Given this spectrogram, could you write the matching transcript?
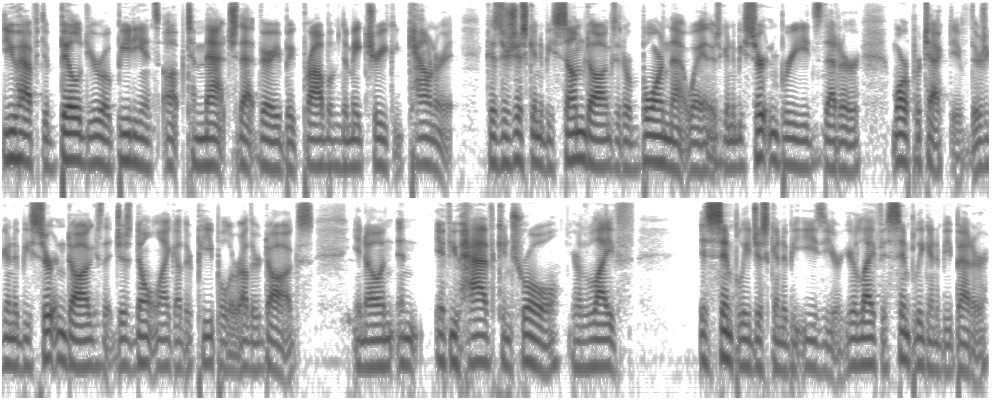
you have to build your obedience up to match that very big problem to make sure you can counter it. Because there's just going to be some dogs that are born that way. There's going to be certain breeds that are more protective. There's going to be certain dogs that just don't like other people or other dogs, you know. And, and if you have control, your life is simply just going to be easier. Your life is simply going to be better.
